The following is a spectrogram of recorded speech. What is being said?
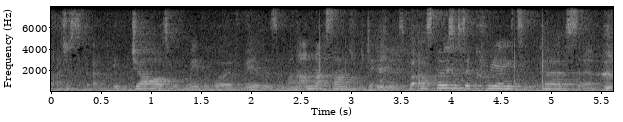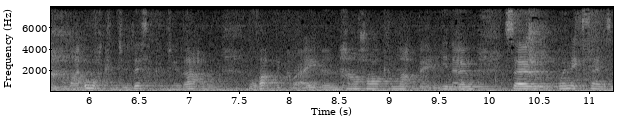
I just, it jars with me, the word realism, and, and that sounds ridiculous, but I suppose as a creative person, I'm like, oh, I can do this, I can do that, and well, that'd be great, and how hard can that be, you know? So when it says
